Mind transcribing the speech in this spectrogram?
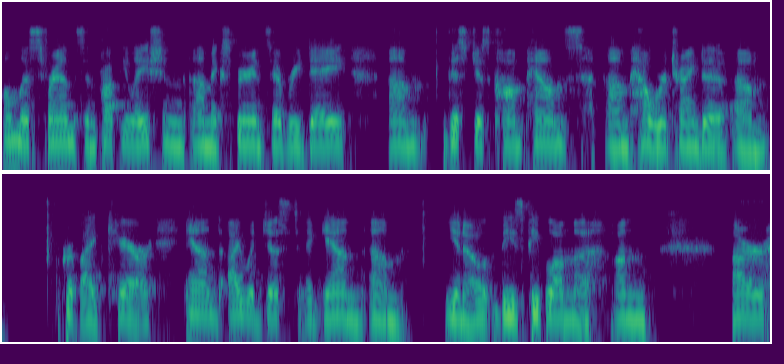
homeless friends and population um, experience every day um, this just compounds um, how we're trying to um, provide care. And I would just again, um, you know, these people on the on our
